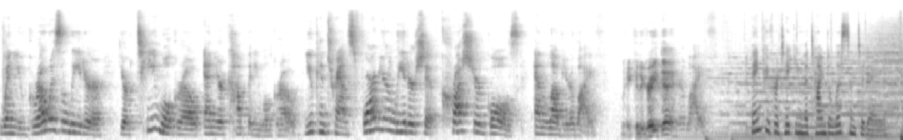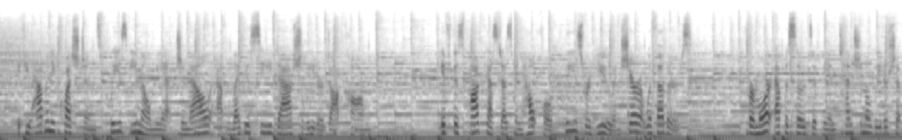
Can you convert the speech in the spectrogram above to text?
when you grow as a leader, your team will grow and your company will grow. You can transform your leadership, crush your goals, and love your life. Make it a great day. Your life. Thank you for taking the time to listen today. If you have any questions, please email me at janelle at legacy-leader.com. If this podcast has been helpful, please review and share it with others. For more episodes of the Intentional Leadership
